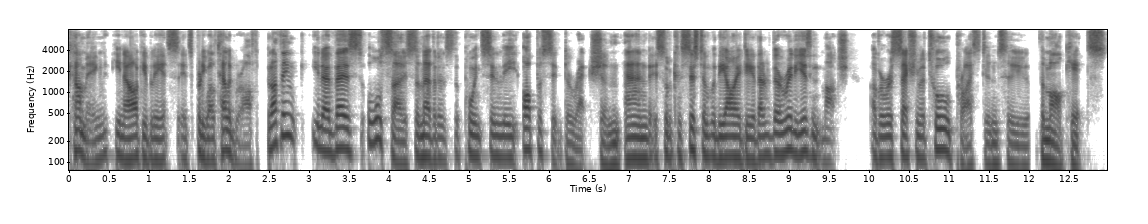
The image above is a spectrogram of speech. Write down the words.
coming, you know, arguably it's it's pretty well telegraphed. But I think, you know, there's also some evidence that points in the opposite direction. And it's sort of consistent with the idea that there really isn't much of a recession at all priced into the markets.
